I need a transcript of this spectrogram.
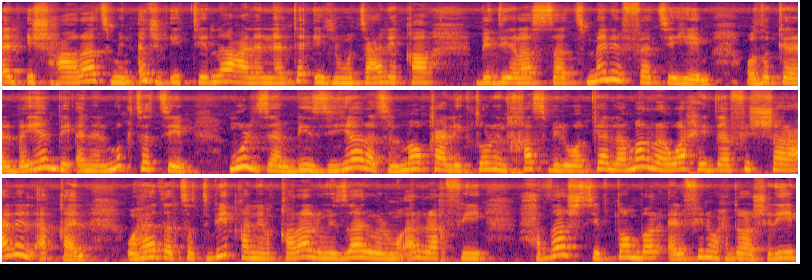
الإشعارات من أجل الاطلاع على النتائج المتعلقة بدراسة ملفاتهم وذكر البيان بأن المكتتب ملزم بزيارة الموقع الإلكتروني الخاص بالوكالة مرة واحدة في الشهر على الأقل وهذا تطبيقا للقرار الوزاري والمؤرخ في 11 سبتمبر 2021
